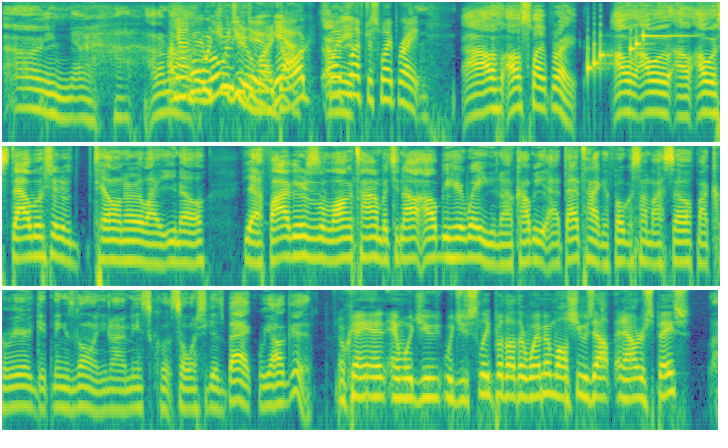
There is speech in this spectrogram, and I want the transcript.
I mean, uh, I don't know. DeAndre, What would you do, my yeah. dog? Swipe I mean- left or swipe right. I'll I'll swipe right. I'll I'll I'll, I'll establish it of telling her like you know. Yeah, five years is a long time, but you know I'll be here waiting. You know, I'll be at that time. I can focus on myself, my career, get things going. You know what I mean? So, so when she gets back, we all good. Okay, and, and would you would you sleep with other women while she was out in outer space?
